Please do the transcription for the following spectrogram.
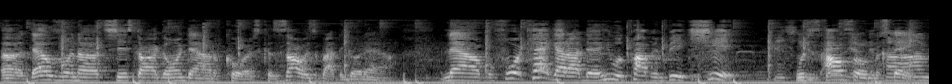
uh, that was when uh, shit started going down, of course, because it's always about to go down. Now, before Cat got out there, he was popping big shit, which is also a him mistake.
